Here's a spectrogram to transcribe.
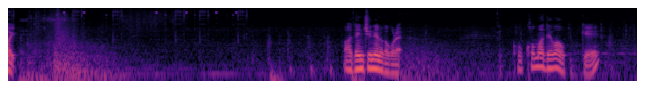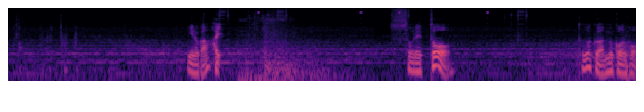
はい。あ電柱ねえのかこれ。ここまでは OK いいのか？はい。それと届くは向こうの方。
